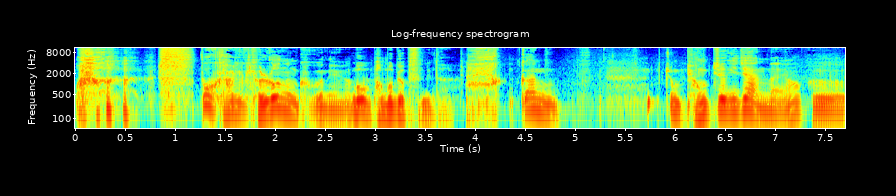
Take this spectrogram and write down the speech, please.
또 결론은 그거네요. 뭐 방법이 없습니다. 약간 좀 병적이지 않나요? 그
